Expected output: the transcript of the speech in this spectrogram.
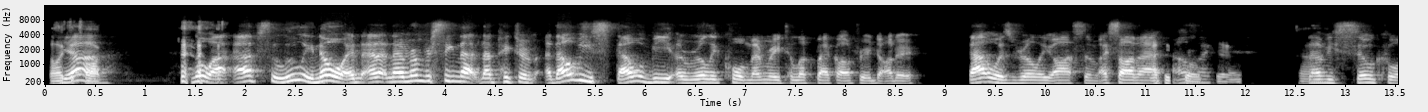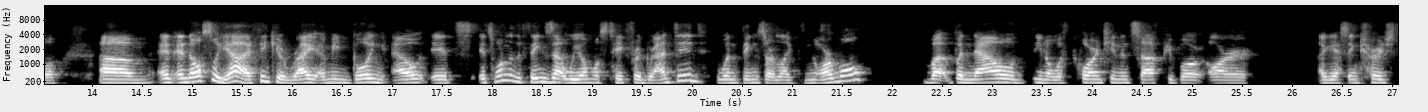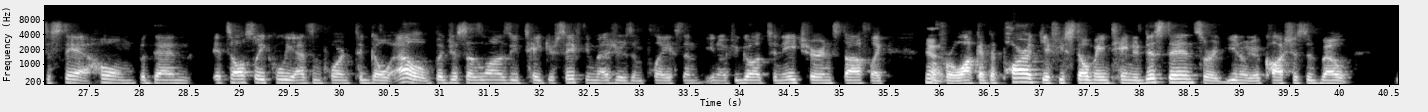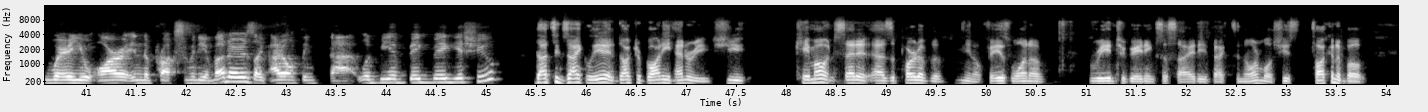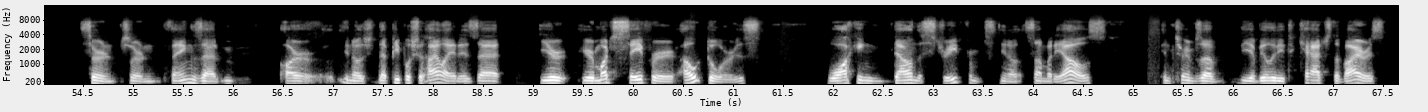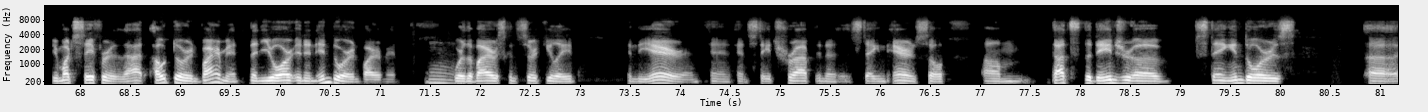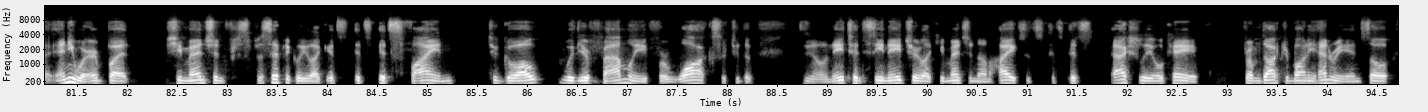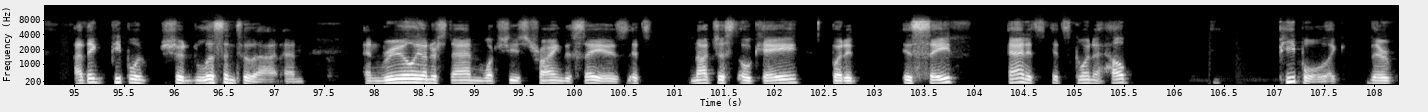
I like yeah. to talk no, I, absolutely no, and, and I remember seeing that that picture. Of, that would be that would be a really cool memory to look back on for your daughter. That was really awesome. I saw that. I, was like, yeah. that'd be so cool. Um, and and also, yeah, I think you're right. I mean, going out, it's it's one of the things that we almost take for granted when things are like normal. But but now, you know, with quarantine and stuff, people are I guess encouraged to stay at home. But then it's also equally as important to go out, but just as long as you take your safety measures in place. And you know, if you go out to nature and stuff, like yeah. for a walk at the park, if you still maintain your distance, or you know, you're cautious about where you are in the proximity of others, like I don't think that would be a big, big issue. That's exactly it. Dr. Bonnie Henry, she came out and said it as a part of the you know phase one of reintegrating society back to normal. She's talking about certain certain things that are you know that people should highlight is that you're you're much safer outdoors walking down the street from you know somebody else in terms of the ability to catch the virus you're much safer in that outdoor environment than you are in an indoor environment mm. where the virus can circulate in the air and, and, and stay trapped in a stagnant air. And so um, that's the danger of staying indoors uh, anywhere but she mentioned specifically like it's it's it's fine to go out with your family for walks or to the you know nature to see nature like you mentioned on hikes. It's it's, it's actually okay from dr bonnie henry. And so i think people should listen to that and and really understand what she's trying to say is it's not just okay but it is safe and it's it's going to help people like they're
